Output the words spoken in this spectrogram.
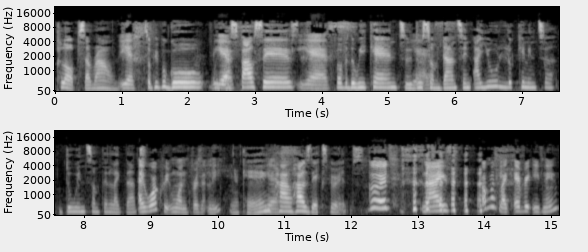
clubs around. Yes. So people go with their spouses Yes. over the weekend to do some dancing. Are you looking into doing something like that? I work with one presently. okay. Yes. How how's the experience? Good, nice. Almost like every evening,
